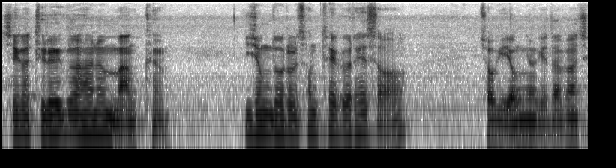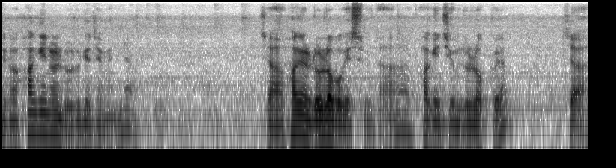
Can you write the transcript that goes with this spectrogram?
제가 드래그 하는 만큼 이 정도를 선택을 해서 저기 영역에다가 제가 확인을 누르게 되면요. 자, 확인을 눌러 보겠습니다. 확인 지금 눌렀고요. 자,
